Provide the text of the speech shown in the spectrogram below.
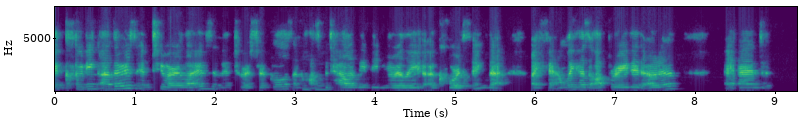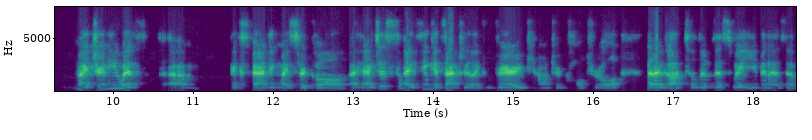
including others into our lives and into our circles and mm-hmm. hospitality being really a core thing that my family has operated out of and my journey with um, expanding my circle I, I, just i think it's actually like very countercultural that i got to live this way even as a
